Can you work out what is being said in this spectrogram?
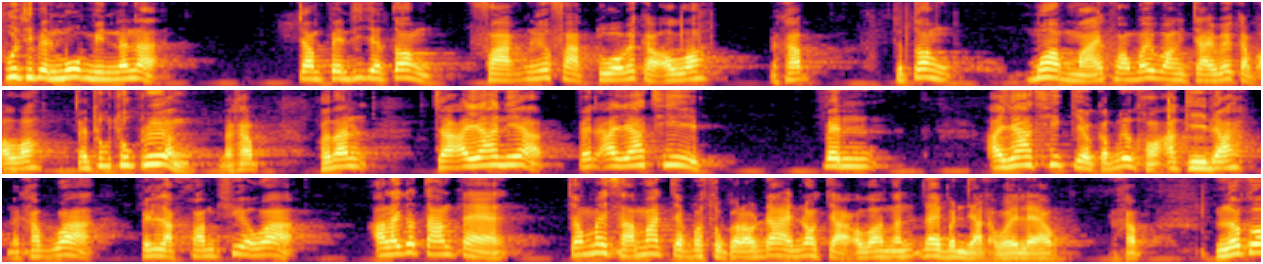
ผู้ที่เป็นมุมินนั้นน่ะจำเป็นที่จะต้องฝากเนื้อฝากตัวไว้กับอัลลอฮ์นะครับ จะต้องมอบหมายความไว้วางใจไว้กับอัลลอฮ์ในทุก ๆ เรื่องนะครับ เพราะฉะนั้นจากอายะเนี่ยเป็นอายะที่เป็นอายะที่เกี่ยวกับเรื่องของอากีดะนะครับว่าเป็นหลักความเชื่อว่าอะไรก็ตามแต่ จะไม่สามารถจะประสบกับเราได้นอกจากอัลลอฮ์นั้นได้บัญญัติเอาไว้แล้วนะครับ แล้วก็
